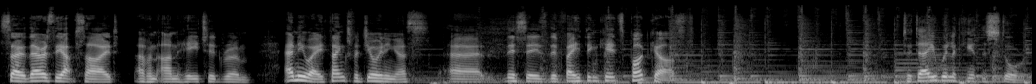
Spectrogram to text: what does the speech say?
so there is the upside of an unheated room. Anyway, thanks for joining us. Uh, this is the Faith in Kids podcast. Today we're looking at the story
